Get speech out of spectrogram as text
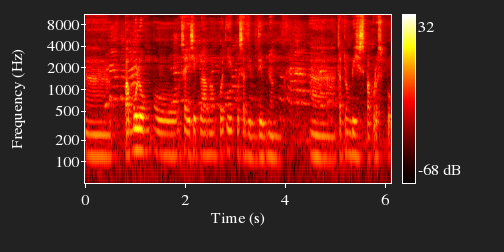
ah, pabulong o sa isip lamang po at po sa dibdib ng ah, tatlong bisis pa cross po.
